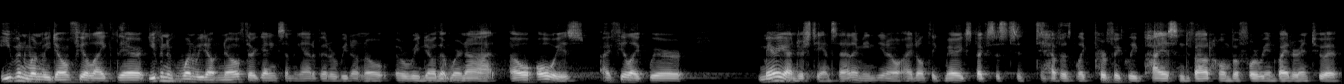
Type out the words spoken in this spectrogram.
even when we don't feel like they're, even if when we don't know if they're getting something out of it, or we don't know, or we know that we're not, always, I feel like we're. Mary understands that. I mean, you know, I don't think Mary expects us to, to have a like perfectly pious and devout home before we invite her into it,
